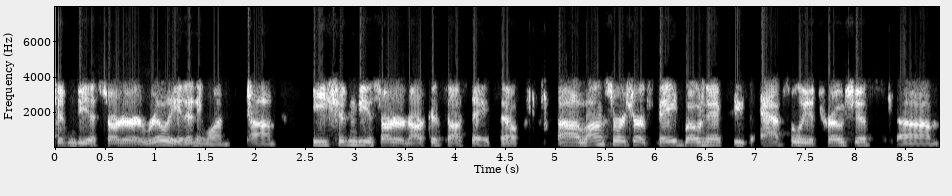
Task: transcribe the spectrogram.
shouldn't be a starter really at anyone. Um, he shouldn't be a starter in Arkansas State. So, uh, long story short, fade Bo Nix. He's absolutely atrocious. Um,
